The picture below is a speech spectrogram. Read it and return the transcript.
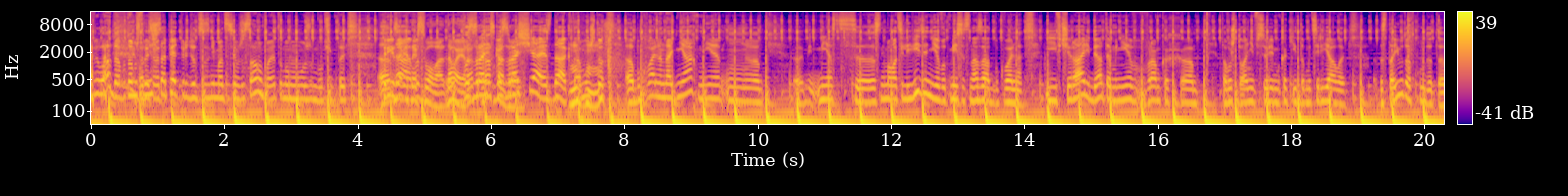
Свела, да, потому что мне сейчас опять придется заниматься тем же самым, поэтому мы можем, в общем-то... Э, Три заветных слова. Давай, возвра- Возвращаясь, да, к тому, что э, буквально на днях мне э, меня снимало телевидение вот месяц назад буквально. И вчера ребята мне в рамках того, что они все время какие-то материалы достают откуда-то,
